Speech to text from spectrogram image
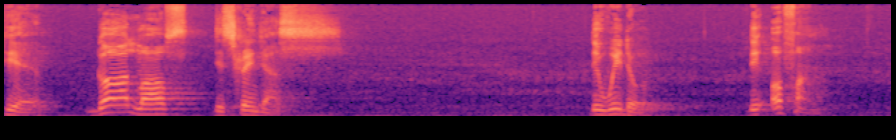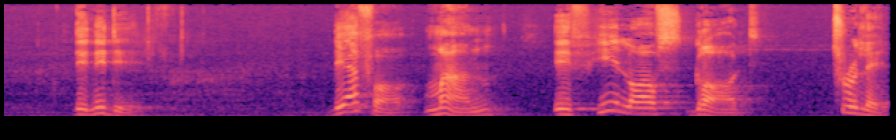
here, God loves the strangers, the widow, the orphan, the needy. Therefore, man, if he loves God truly,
